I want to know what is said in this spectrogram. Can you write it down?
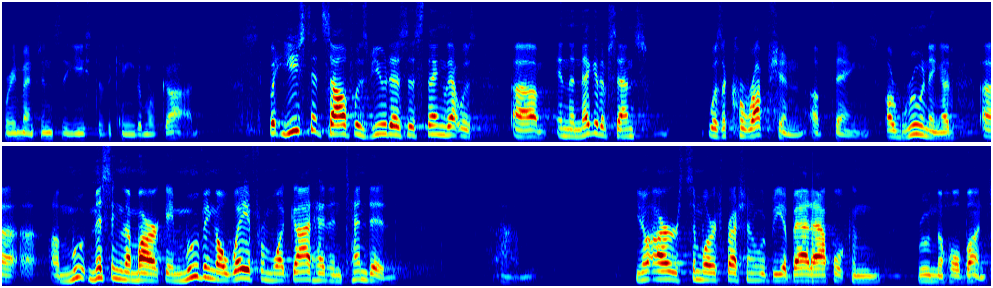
where he mentions the yeast of the kingdom of God. But yeast itself was viewed as this thing that was, um, in the negative sense, was a corruption of things, a ruining, a, a, a, mo- missing the mark, a moving away from what God had intended. Um, you know, our similar expression would be a bad apple can ruin the whole bunch,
